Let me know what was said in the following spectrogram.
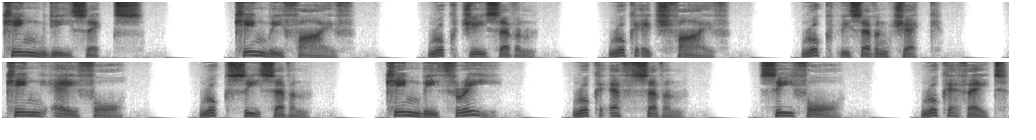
King d6. King b5. Rook g7. Rook h5. Rook b7 check. King a4. Rook c7. King b3. Rook f7. c4. Rook f8.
